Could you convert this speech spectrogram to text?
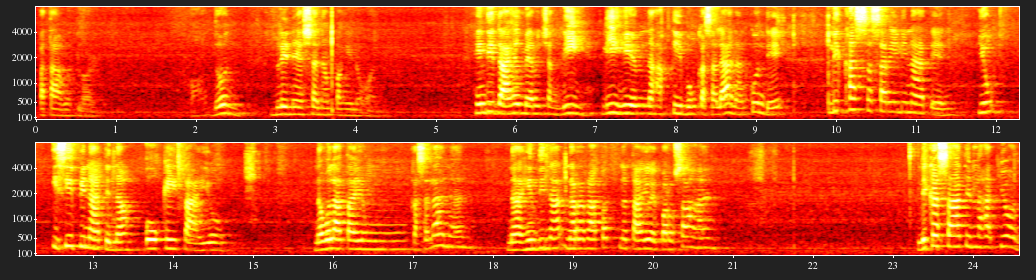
Patawad Lord. O, doon, blinesya ng Panginoon. Hindi dahil meron siyang li, lihim na aktibong kasalanan, kundi likas sa sarili natin yung isipin natin na okay tayo. Na wala tayong kasalanan, na hindi na nararapat na tayo ay parusahan. Likas sa atin lahat yon.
